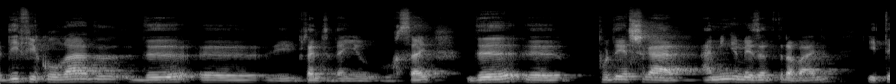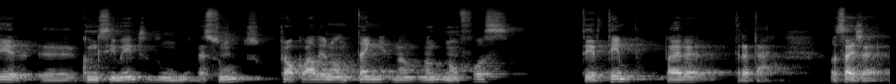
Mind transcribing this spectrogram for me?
dificuldade de, uh, e portanto daí o, receio, de uh, poder chegar à minha mesa de trabalho e ter uh, conhecimento de um assunto para o qual eu não, tenha, não, não, não fosse ter tempo para tratar. Ou seja,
